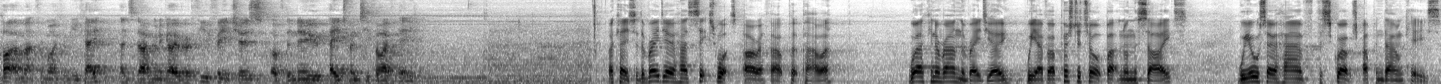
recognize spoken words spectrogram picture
Hi, I'm Matt from ICOM UK and today I'm going to go over a few features of the new A25NE. Okay, so the radio has 6 watts RF output power. Working around the radio, we have our push to talk button on the sides. We also have the squelch up and down keys.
